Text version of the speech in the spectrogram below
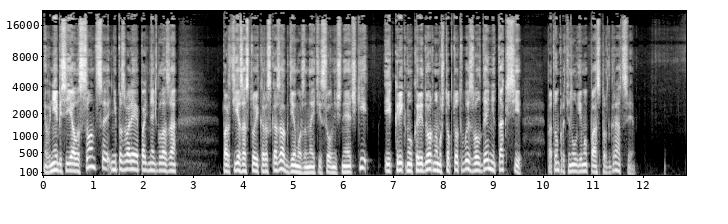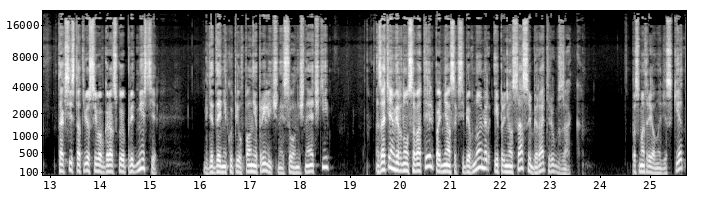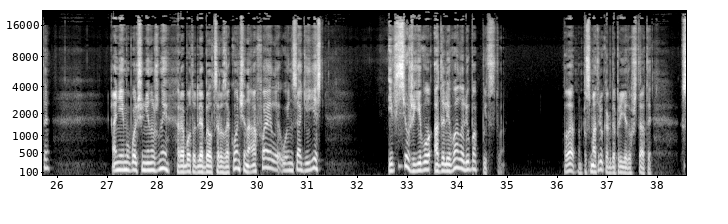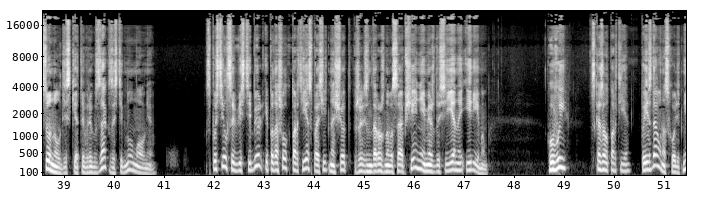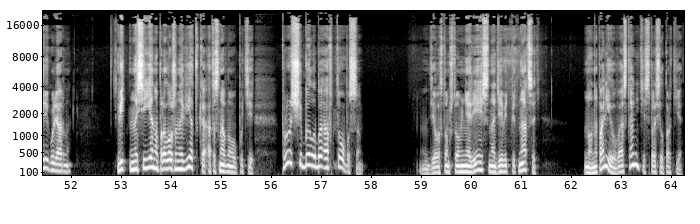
В небе сияло солнце, не позволяя поднять глаза. Портье за стойкой рассказал, где можно найти солнечные очки, и крикнул коридорному, чтоб тот вызвал Дэнни такси — потом протянул ему паспорт Грации. Таксист отвез его в городское предместье, где Дэнни купил вполне приличные солнечные очки, затем вернулся в отель, поднялся к себе в номер и принялся собирать рюкзак. Посмотрел на дискеты. Они ему больше не нужны, работа для Белцера закончена, а файлы у Инсаги есть. И все же его одолевало любопытство. Ладно, посмотрю, когда приеду в Штаты сунул дискеты в рюкзак, застегнул молнию. Спустился в вестибюль и подошел к портье спросить насчет железнодорожного сообщения между Сиеной и Римом. «Увы», — сказал портье, — «поезда у нас ходят нерегулярно. Ведь на Сиену проложена ветка от основного пути. Проще было бы автобусом». «Дело в том, что у меня рейс на 9.15». «Но на Полио вы останетесь?» — спросил портье.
